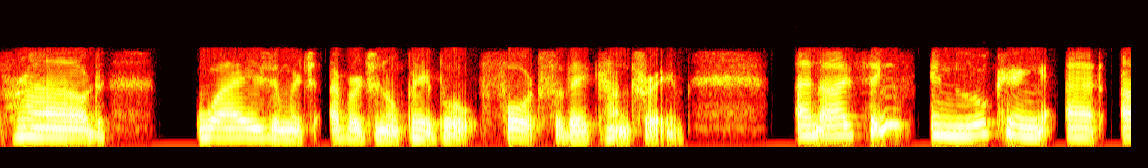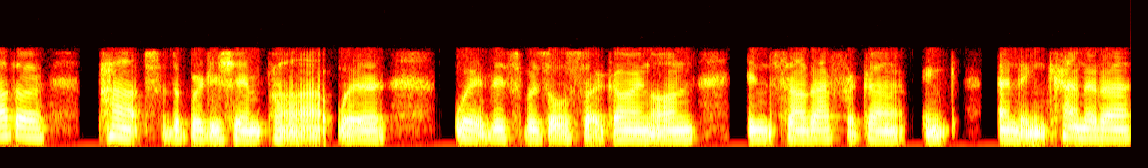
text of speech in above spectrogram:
proud ways in which Aboriginal people fought for their country. And I think in looking at other parts of the British Empire where where this was also going on in South Africa in, and in Canada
